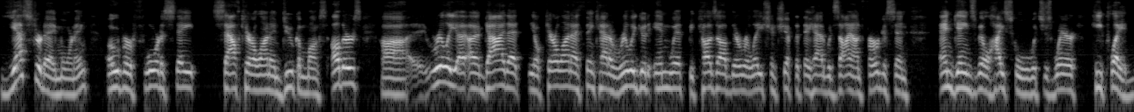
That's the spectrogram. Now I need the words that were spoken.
yesterday morning over Florida State, South Carolina, and Duke, amongst others. Uh, really, a, a, guy that you know Carolina, I think, had a really good in with because of their relationship that they had with Zion Ferguson and Gainesville High School, which is where he played.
